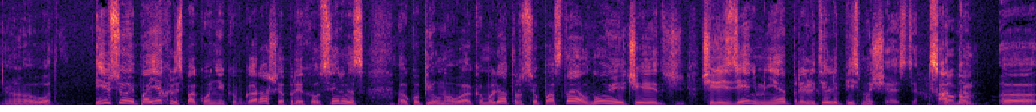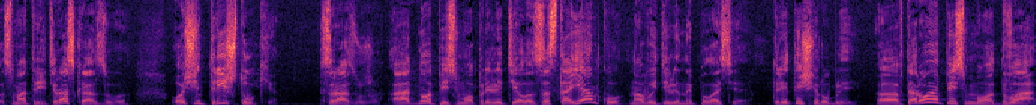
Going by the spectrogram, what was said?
Э, Вот. И все, и поехали спокойненько в гараж. Я приехал в сервис, э, купил новый аккумулятор, все поставил. Ну и че- ч- через день мне прилетели письма счастья. Сколько? Одно, э, смотрите, рассказываю. Очень три штуки. Сразу же. Одно письмо прилетело за стоянку на выделенной полосе. 3000 рублей. А второе письмо, два,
